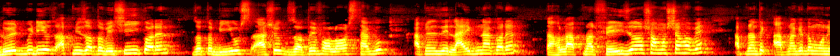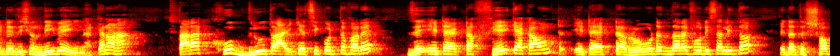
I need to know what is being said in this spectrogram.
ডুয়েট ভিডিও আপনি যত বেশিই করেন, যত ভিউস আসুক, যতই ফলোয়ার্স থাকুক, আপনি যদি লাইভ না করেন তাহলে আপনার ফেজেও সমস্যা হবে। আপনাদের আপনাকে তো মনিটাইজেশন দিবেই না। কেননা, তারা খুব দ্রুত আইক্যাচি করতে পারে যে এটা একটা ফেক অ্যাকাউন্ট এটা একটা রোবটের দ্বারা পরিচালিত, এটাতে সব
